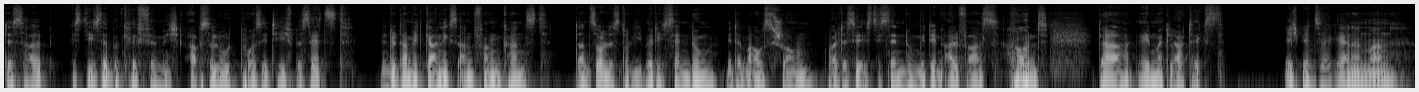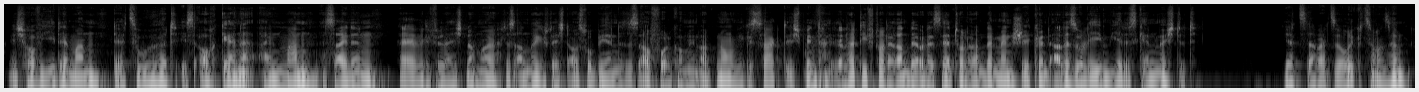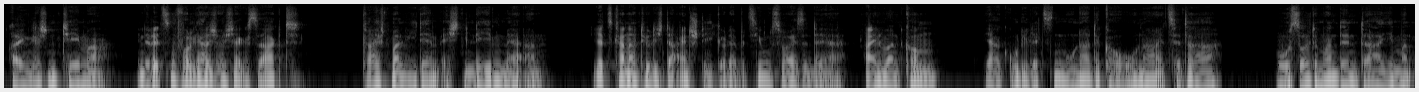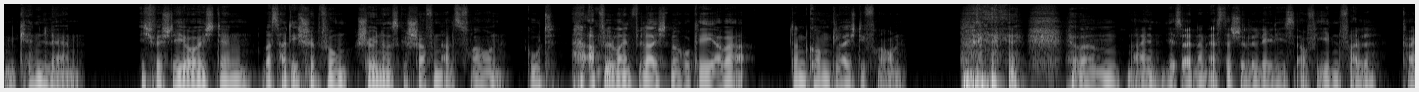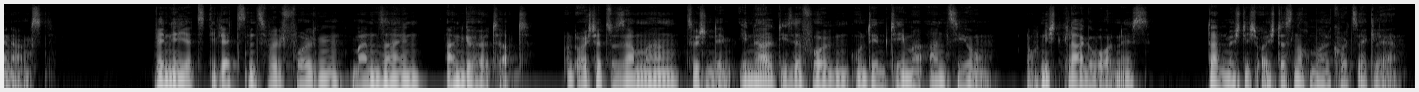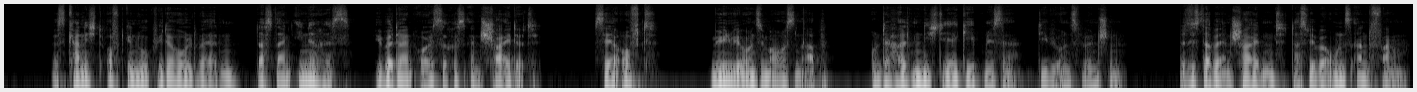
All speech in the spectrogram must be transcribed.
Deshalb ist dieser Begriff für mich absolut positiv besetzt. Wenn du damit gar nichts anfangen kannst, dann solltest du lieber die Sendung mit der Maus schauen, weil das hier ist die Sendung mit den Alphas und da reden wir Klartext. Ich bin sehr gerne ein Mann. Ich hoffe, jeder Mann, der zuhört, ist auch gerne ein Mann. Es sei denn, er will vielleicht nochmal das andere Geschlecht ausprobieren. Das ist auch vollkommen in Ordnung. Wie gesagt, ich bin relativ toleranter oder sehr toleranter Mensch. Ihr könnt alle so leben, wie ihr das gern möchtet. Jetzt aber zurück zu unserem eigentlichen Thema. In der letzten Folge hatte ich euch ja gesagt, greift mal wieder im echten Leben mehr an. Jetzt kann natürlich der Einstieg oder beziehungsweise der Einwand kommen. Ja gut, die letzten Monate Corona etc. Wo sollte man denn da jemanden kennenlernen? Ich verstehe euch, denn was hat die Schöpfung Schöneres geschaffen als Frauen? Gut, Apfelwein vielleicht noch, okay, aber dann kommen gleich die Frauen. ähm, nein, ihr seid an erster Stelle Ladies, auf jeden Fall keine Angst. Wenn ihr jetzt die letzten zwölf Folgen Mannsein angehört habt und euch der Zusammenhang zwischen dem Inhalt dieser Folgen und dem Thema Anziehung noch nicht klar geworden ist, dann möchte ich euch das nochmal kurz erklären. Es kann nicht oft genug wiederholt werden, dass dein Inneres über dein Äußeres entscheidet. Sehr oft mühen wir uns im Außen ab und erhalten nicht die Ergebnisse, die wir uns wünschen. Es ist aber entscheidend, dass wir bei uns anfangen.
